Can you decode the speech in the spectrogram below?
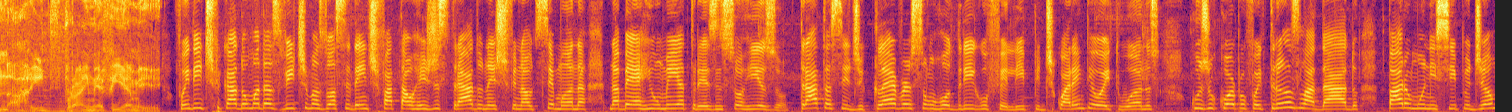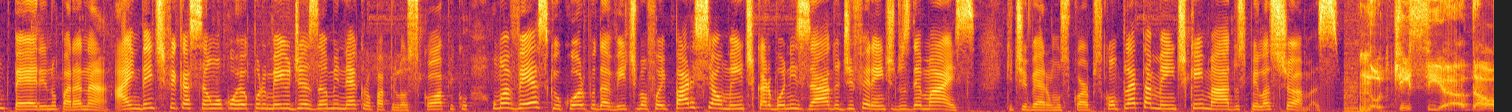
na Hits Prime FM. Foi identificada uma das vítimas do acidente fatal registrado neste final de semana na BR-163 em Sorriso. Trata-se de Cleverson Rodrigo Felipe, de 48 anos, cujo corpo foi transladado para o município de Ampere, no Paraná. A identificação ocorreu por meio de exame necropapiloscópico, uma vez que o corpo da vítima foi parcialmente carbonizado, diferente dos demais, que tiveram os corpos completamente queimados pelas chamas. Notícia da hora.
